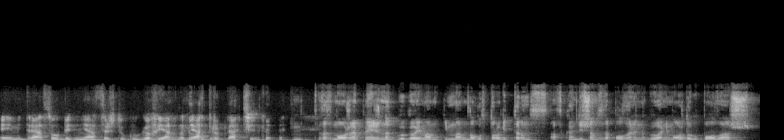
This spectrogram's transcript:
е, ми трябва да се обединя срещу Google, явно няма друг начин. Възможно е, понеже на Google има, има много строги terms of conditions за ползване на Google. Не можеш да го ползваш,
